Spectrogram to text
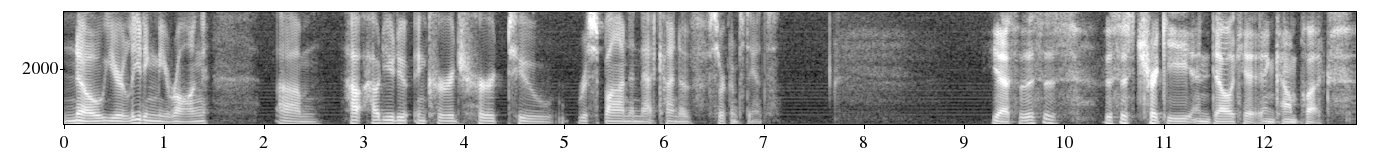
no, you're leading me wrong? Um, how, how do you do, encourage her to respond in that kind of circumstance? Yeah, so this is this is tricky and delicate and complex,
